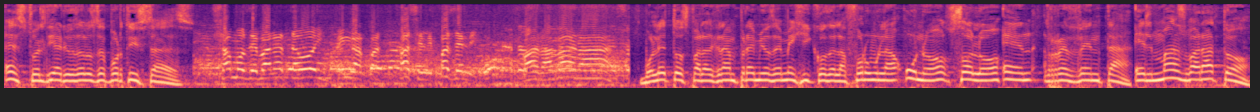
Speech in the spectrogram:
Esto el diario de los deportistas. Estamos de barata hoy. Venga, pásele, pásele. Para, para. Boletos para el Gran Premio de México de la Fórmula 1 solo en reventa. El más barato,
